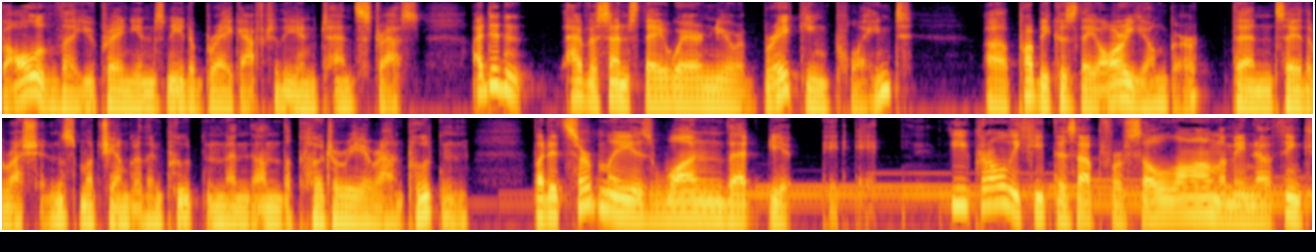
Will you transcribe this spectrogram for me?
All of the Ukrainians need a break after the intense stress. I didn't have a sense they were near a breaking point, uh, probably because they are younger than, say, the Russians, much younger than Putin and, and the coterie around Putin. But it certainly is one that you, you can only keep this up for so long. I mean, I think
